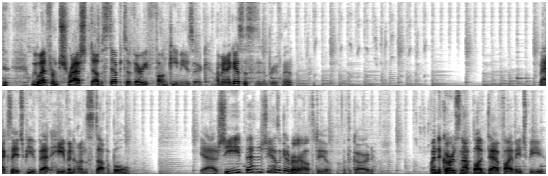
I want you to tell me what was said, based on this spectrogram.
we went from trash dubstep to very funky music. I mean, I guess this is an improvement. Max HP Vet Haven Unstoppable. Yeah, she she has a good amount of health too with the card. When the card's not bugged to have 5 HP.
